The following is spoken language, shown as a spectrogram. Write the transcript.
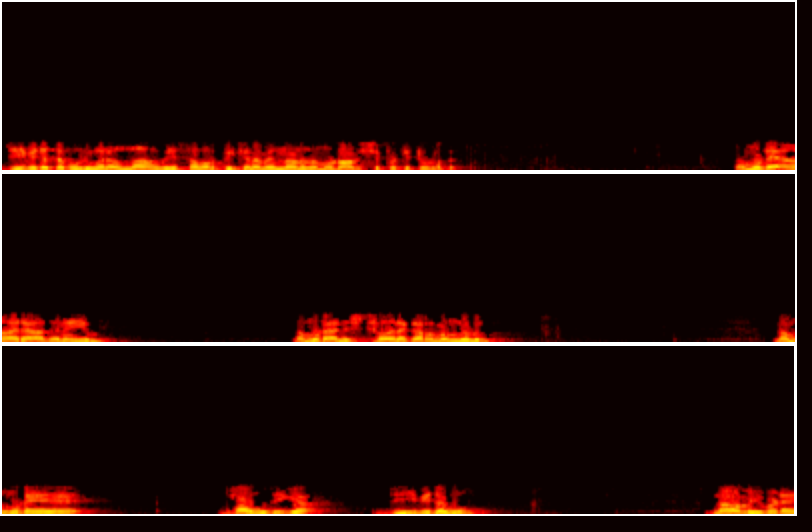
ജീവിതത്തെ മുഴുവൻ അള്ളാഹുവിനെ സമർപ്പിക്കണം എന്നാണ് നമ്മോട് ആവശ്യപ്പെട്ടിട്ടുള്ളത്. നമ്മുടെ ആരാധനയും നമ്മുടെ അനുഷ്ഠാന കർമ്മങ്ങളും നമ്മുടെ ഭൗതിക ജീവിതവും നാം ഇവിടെ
